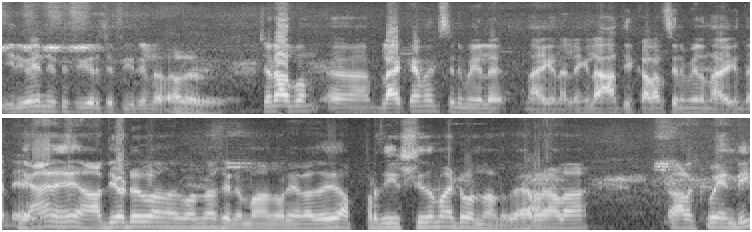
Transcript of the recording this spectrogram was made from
ഇരുവേ നീട്ടി സ്വീകരിച്ച സീരിയലാണ് ചേട്ടാ അപ്പം ബ്ലാക്ക് ആൻഡ് വൈറ്റ് സിനിമയിലെ നായകൻ അല്ലെങ്കിൽ ആദ്യ കളർ സിനിമയിലെ നായകൻ തന്നെ ഞാൻ ആദ്യമായിട്ട് വന്ന- സിനിമ എന്ന് പറഞ്ഞാൽ അത് അപ്രതീക്ഷിതമായിട്ട് വന്നതാണ്. വേറെ ആളെ ആൾക്ക് വേണ്ടി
